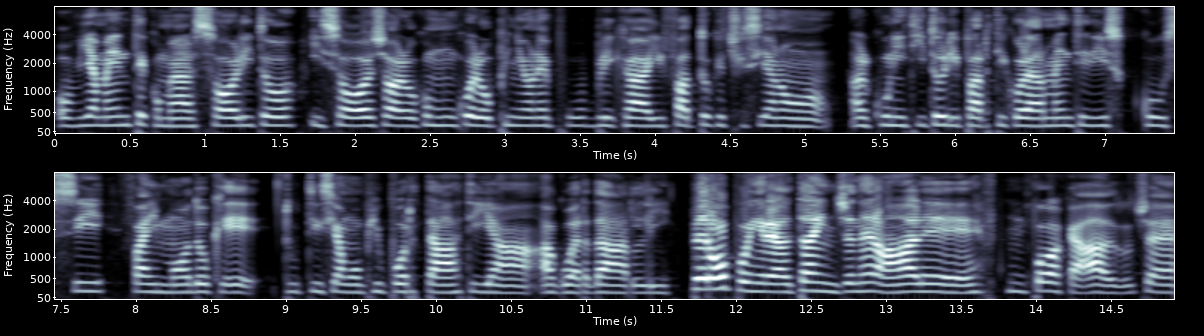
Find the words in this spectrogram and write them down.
ovviamente come al solito i social o comunque l'opinione pubblica, il fatto che ci siano alcuni titoli particolarmente discussi fa in modo che tutti siamo più portati a, a guardarli. Però poi in realtà in generale un po' a caso, cioè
